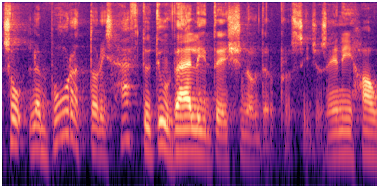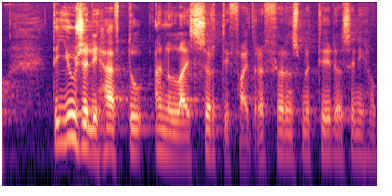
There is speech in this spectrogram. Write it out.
So laboratories have to do validation of their procedures anyhow. They usually have to analyze certified reference materials anyhow,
